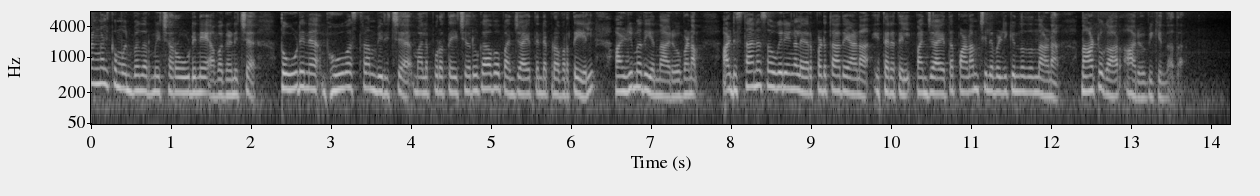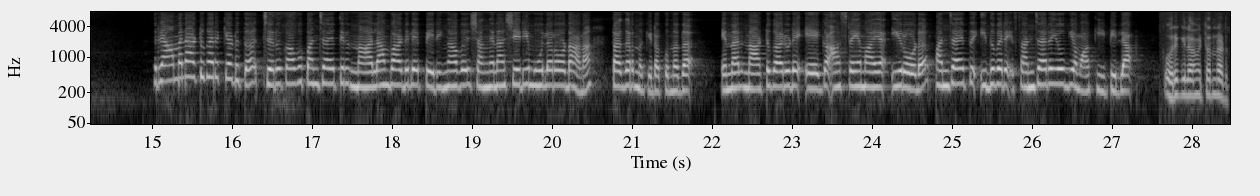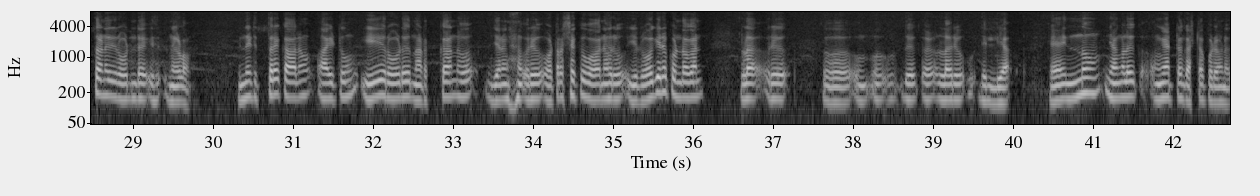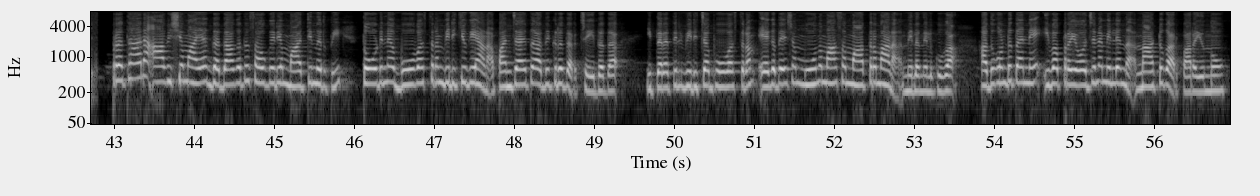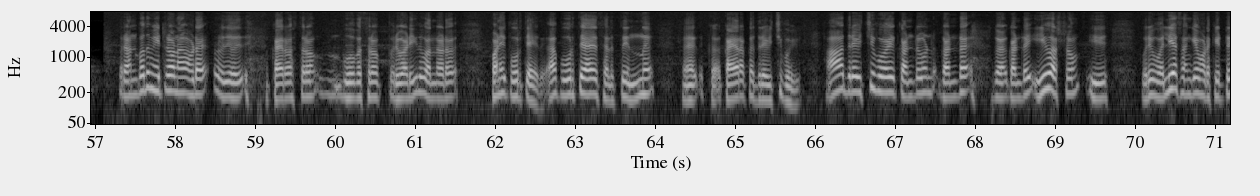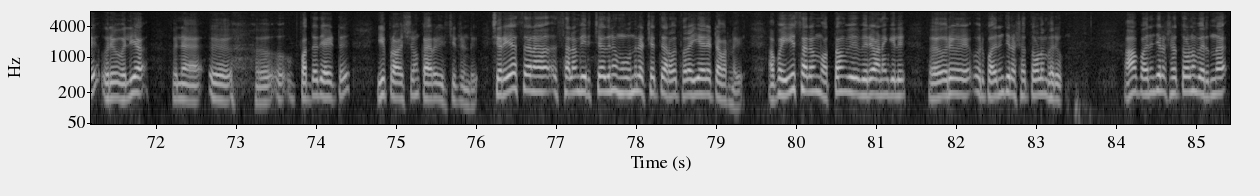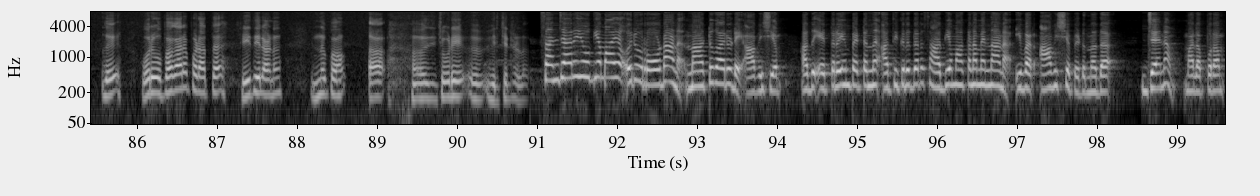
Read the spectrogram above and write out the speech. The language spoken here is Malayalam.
വർഷങ്ങൾക്ക് മുൻപ് നിർമ്മിച്ച റോഡിനെ അവഗണിച്ച് തോടിന് ഭൂവസ്ത്രം വിരിച്ച് മലപ്പുറത്തെ ചെറുകാവ് പഞ്ചായത്തിന്റെ പ്രവൃത്തിയിൽ അഴിമതിയെന്ന ആരോപണം. അടിസ്ഥാന സൗകര്യങ്ങൾ ഏർപ്പെടുത്താതെയാണ് ഇത്തരത്തിൽ പഞ്ചായത്ത് പണം ചിലവഴിക്കുന്നതെന്നാണ് നാട്ടുകാർ ആരോപിക്കുന്നത്. രാമനാട്ടുകരയ്ക്കടുത്ത് ചെറുകാവ് പഞ്ചായത്തിൽ നാലാം വാർഡിലെ പെരിങ്ങാവ് ചങ്ങനാശ്ശേരി മൂല റോഡാണ് തകർന്നു കിടക്കുന്നത്. എന്നാൽ നാട്ടുകാരുടെ ഏക ആശ്രയമായ ഈ റോഡ് പഞ്ചായത്ത് ഇതുവരെ സഞ്ചാരയോഗ്യമാക്കിയിട്ടില്ല. ഒരു കിലോമീറ്ററിന്റെ അടുത്താണ് ഈ റോഡിന്റെ നീളം. എന്നിട്ട് ഇത്ര കാലം ആയിട്ടും ഈ റോഡ് നടക്കാൻ ജന ഒരു ഓട്ടോറിക്ഷയ്ക്ക് പോകാൻ ഒരു രോഗിനെ കൊണ്ടുപോകാൻ ഉള്ള ഒരു ഉള്ളൊരു ഇതില്ല. ഇന്നും ഞങ്ങൾ അങ്ങേറ്റം കഷ്ടപ്പെടുകയാണ് പ്രധാന ആവശ്യമായ ഗതാഗത സൗകര്യം മാറ്റി നിർത്തി തോടിന് ഭൂവസ്ത്രം വിരിക്കുകയാണ് പഞ്ചായത്ത് അധികൃതർ ചെയ്തത്. ഇത്തരത്തിൽ വിരിച്ച ഭൂവസ്ത്രം ഏകദേശം മൂന്ന് മാസം മാത്രമാണ് നിലനിൽക്കുക. അതുകൊണ്ട് തന്നെ ഇവ പ്രയോജനമില്ലെന്ന് നാട്ടുകാർ പറയുന്നു. ഒരു അൻപത് മീറ്ററാണ് അവിടെ കയറവസ്ത്ര ഭൂവസ്ത്ര പരിപാടിയിൽ വന്നവിടെ പണി പൂർത്തിയായത്. ആ പൂർത്തിയായ സ്ഥലത്ത് ഇന്ന് കയറൊക്കെ ദ്രവിച്ചു പോയി. ആ ദ്രവിച്ചു പോയി കണ്ടുകൊണ്ട് കണ്ട് കണ്ട് ഈ വർഷം ഈ ഒരു വലിയ സംഖ്യ മുടക്കിയിട്ട് ഒരു വലിയ പിന്നെ പദ്ധതിയായിട്ട് ഈ പ്രാവശ്യം കയർ വിരിച്ചിട്ടുണ്ട്. ചെറിയ സ്ഥല സ്ഥലം വിരിച്ചതിന് മൂന്ന് ലക്ഷത്തി അറുപത്തി അയ്യായിരമായിട്ടാണ് പറഞ്ഞത്. അപ്പോൾ ഈ സ്ഥലം മൊത്തം വരികയാണെങ്കിൽ ഒരു ഒരു പതിനഞ്ച് ലക്ഷത്തോളം വരും. ആ പതിനഞ്ച് ലക്ഷത്തോളം വരുന്ന ഇത് ഒരു ഉപകാരപ്പെടാത്ത രീതിയിലാണ് ഇന്നിപ്പോൾ ചൂടി വിരിച്ചിട്ടുള്ളത്. സഞ്ചാരയോഗ്യമായ ഒരു റോഡാണ് നാട്ടുകാരുടെ ആവശ്യം. അത് എത്രയും പെട്ടെന്ന് അധികൃതർ സാധ്യമാക്കണമെന്നാണ് ഇവർ ആവശ്യപ്പെടുന്നത്. ജനം മലപ്പുറം.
